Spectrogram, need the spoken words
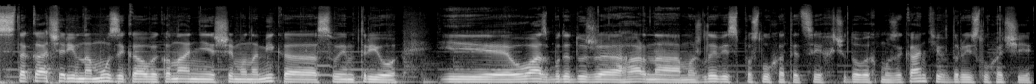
Ось така чарівна музика у виконанні Шимона Міка своїм тріо. І у вас буде дуже гарна можливість послухати цих чудових музикантів, дорогі слухачі.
